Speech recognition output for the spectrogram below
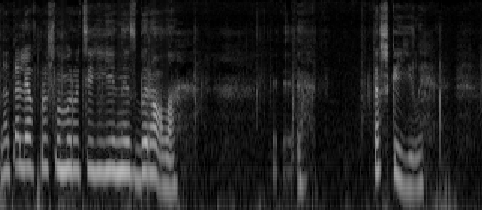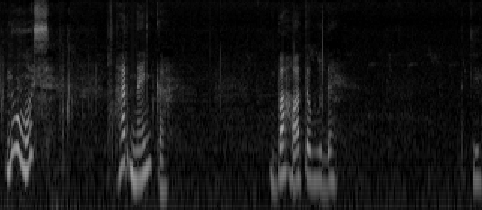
Наталя в прошлому році її не збирала. Е, Пташки їли. Ну ось, гарненька. Багато буде. Такі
